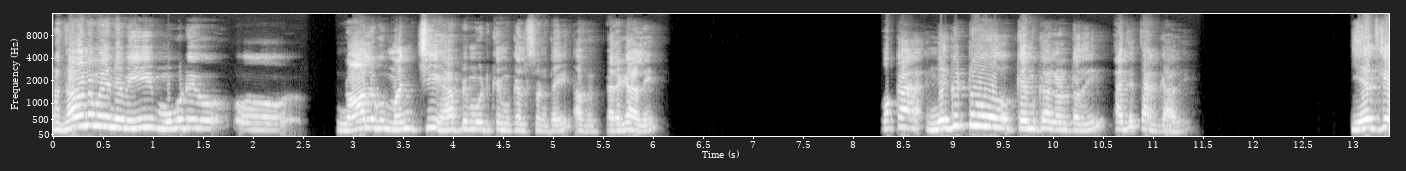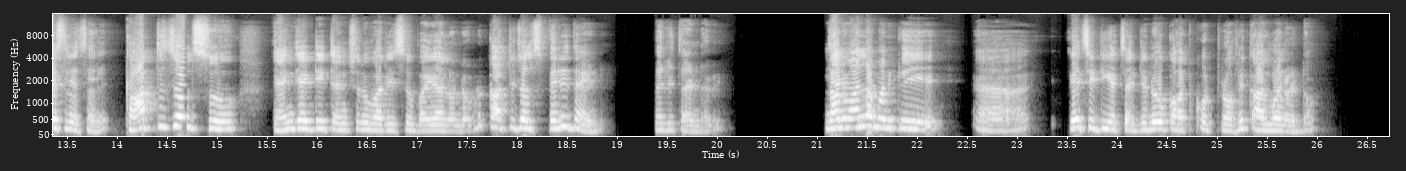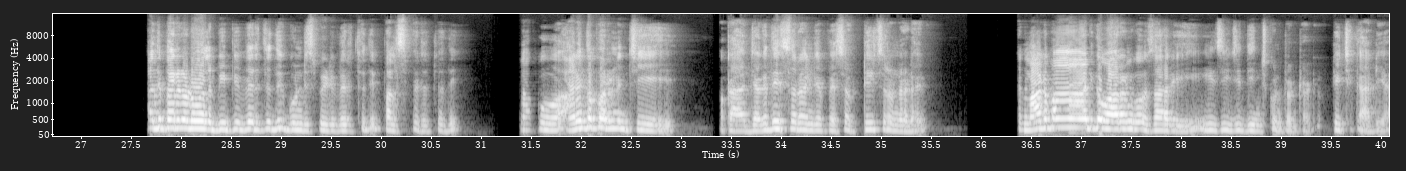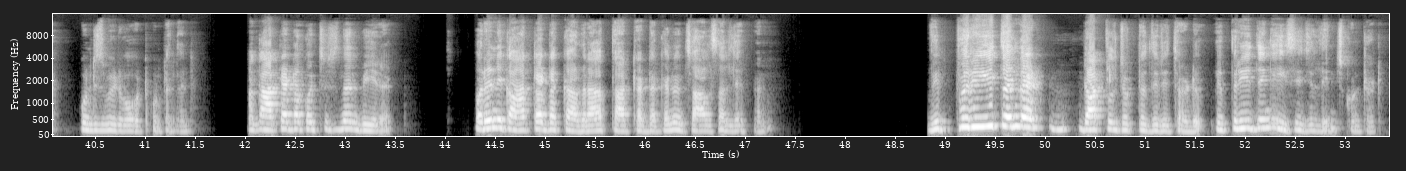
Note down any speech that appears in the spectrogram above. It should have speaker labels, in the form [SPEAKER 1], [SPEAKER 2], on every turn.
[SPEAKER 1] ప్రధానమైనవి మూడు నాలుగు మంచి హ్యాపీ మూడ్ కెమికల్స్ ఉంటాయి. అవి పెరగాలి. ఒక నెగటివ్ కెమికల్ ఉంటుంది. అది తగ్గాలి. ఏది చేసినా సరే కార్టిజోల్స్ యాంగ్జైటీ టెన్షన్ వరీస్ భయాలు ఉన్నప్పుడు కార్టిజోల్స్ పెరుగుతాయండి. పెరుగుతాయండి అవి. దానివల్ల మనకి ఏసిటిహెచ్ అడ్రినో కార్కోట్రోఫిక్ హార్మోన్ అంటాం. అది పెరగడం వల్ల బీపీ పెరుగుతుంది గుండె స్పీడ్ పెరుగుతుంది పల్స్ పెరుగుతుంది. నాకు అనంతపురం నుంచి ఒక జగదీశ్వర్ అని చెప్పేసి ఒక టీచర్ ఉన్నాడు ఆయన. మాట మాటికి వారానికి ఒకసారి ఈసీజీ దించుకుంటుంటాడు టీచర్ కార్డియా గుండె స్పీడ్ పోగొట్టుకుంటుందని. నాకు హార్ట్ అటాక్ వచ్చేసిందని బీరే ఒరే నీకు హార్ట్ అటాక్ కాదురా హార్ట్ అటాక్ అని నేను చాలాసార్లు చెప్పాను. విపరీతంగా డాక్టర్ల చుట్టూ తిరుగుతాడు విపరీతంగా ఈసీజీలు దించుకుంటాడు.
